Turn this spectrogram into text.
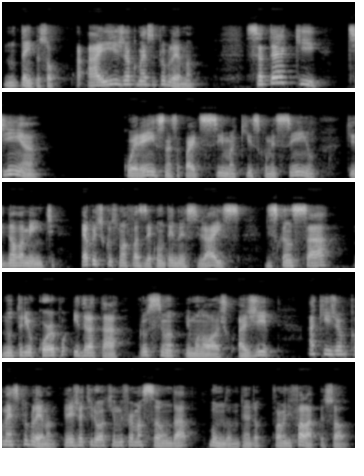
Não tem, pessoal aí já começa o problema. Se até aqui tinha coerência nessa parte de cima aqui, esse comecinho, que novamente é o que a gente costuma fazer quando tem doenças virais, descansar, nutrir o corpo, hidratar para o sistema imunológico agir, aqui já começa o problema. Ele já tirou aqui uma informação da bunda, não tem outra forma de falar, pessoal.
